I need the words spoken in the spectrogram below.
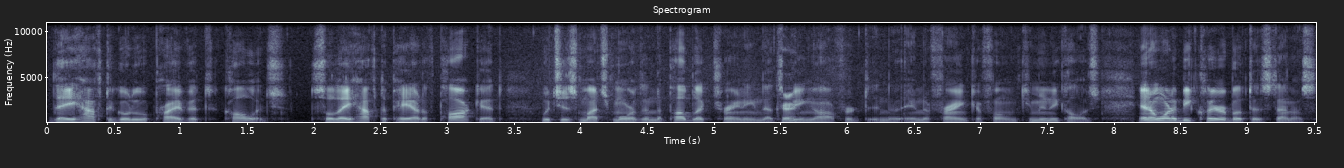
They have to go to a private college. So they have to pay out of pocket, which is much more than the public training that's Okay. being offered in the in the francophone community college. And I want to be clear about this, Dennis.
